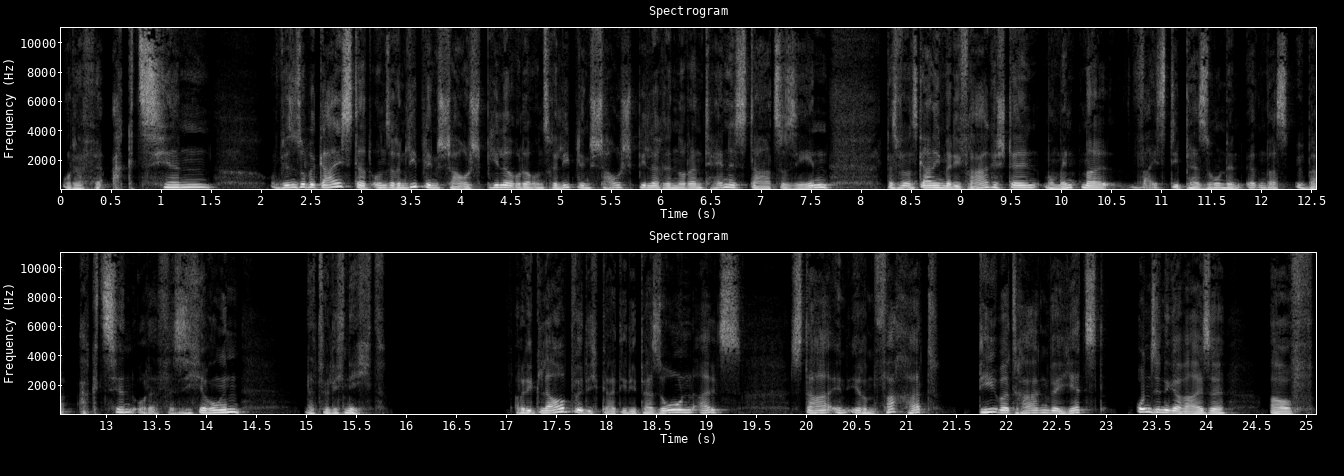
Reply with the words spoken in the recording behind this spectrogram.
oder für Aktien Und wir sind so begeistert, unseren Lieblingsschauspieler oder unsere Lieblingsschauspielerin oder einen Tennisstar zu sehen, dass wir uns gar nicht mehr die Frage stellen, Moment mal, weiß die Person denn irgendwas über Aktien oder Versicherungen? Natürlich nicht. Aber die Glaubwürdigkeit, die die Person als Star in ihrem Fach hat, die übertragen wir jetzt unsinnigerweise auf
